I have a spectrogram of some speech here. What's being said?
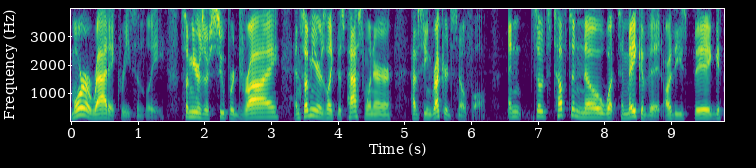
more erratic recently. Some years are super dry, and some years, like this past winter, have seen record snowfall. And so it's tough to know what to make of it. Are these big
